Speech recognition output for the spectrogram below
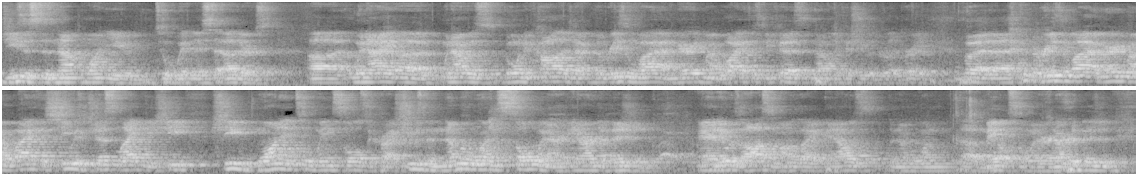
Jesus does not want you to witness to others. Uh, when I uh, when I was going to college, I, the reason why I married my wife is because not only because she was really but uh, the reason why I married my wife is she was just like me. She she wanted to win souls to Christ. She was the number one soul winner in our division, and it was awesome. I was like, and I was the number one uh, male soul winner in our division.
